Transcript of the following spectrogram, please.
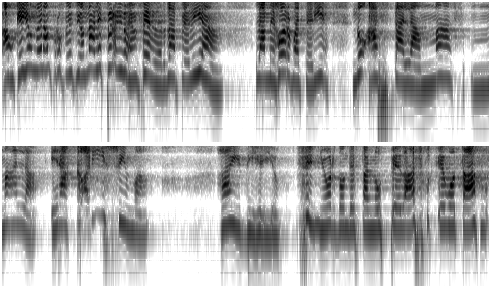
aunque ellos no eran profesionales, pero ellos en fe, ¿verdad? Pedían la mejor batería. No, hasta la más mala era carísima. Ay, dije yo, Señor, ¿dónde están los pedazos que botamos?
